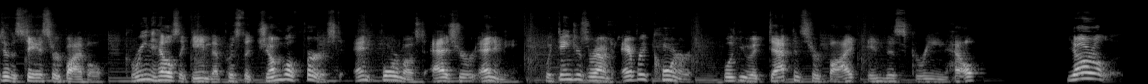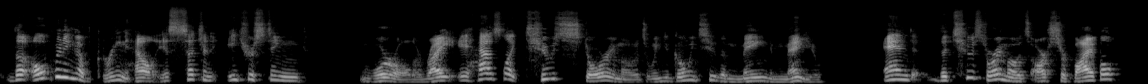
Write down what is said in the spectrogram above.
to the State of Survival. Green Hell is a game that puts the jungle first and foremost as your enemy. With dangers around every corner, will you adapt and survive in this Green Hell? Jarl, the opening of Green Hell is such an interesting world, right? It has like two story modes when you go into the main menu. And the two story modes are survival,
